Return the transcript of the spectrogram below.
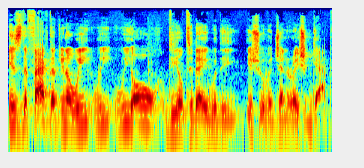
is the fact that you know we we we all deal today with the issue of a generation gap.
